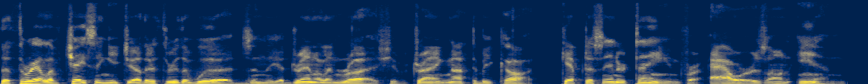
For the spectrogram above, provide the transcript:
The thrill of chasing each other through the woods and the adrenaline rush of trying not to be caught kept us entertained for hours on end.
